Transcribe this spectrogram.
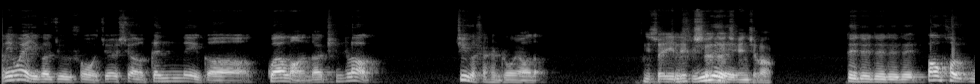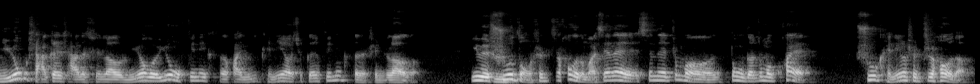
另外一个就是说，我觉得需要跟那个官网的 changelog，这个是很重要的。你说因 Elixir 的 changelog，对对对对对，包括你用啥跟啥的 changelog，你要是用 Phoenix 的话，你肯定要去跟 Phoenix 的 changelog，因为书总是滞后的嘛。现在现在这么动得这么快，书肯定是滞后的。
